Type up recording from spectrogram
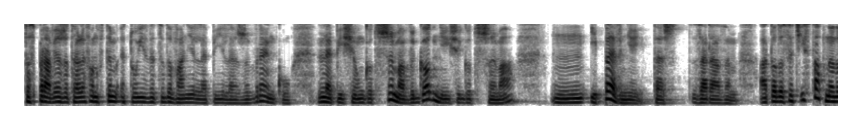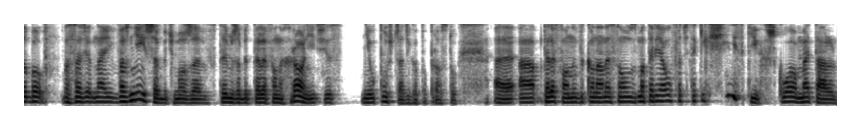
to sprawia, że telefon w tym etui zdecydowanie lepiej leży w ręku, lepiej się go trzyma, wygodniej się go trzyma mm, i pewniej też zarazem. A to dosyć istotne, no bo w zasadzie najważniejsze być może w tym, żeby telefon chronić jest nie upuszczać go po prostu. E, A telefony wykonane są z materiałów raczej takich śliskich, szkło, metal,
